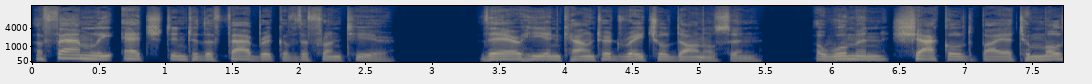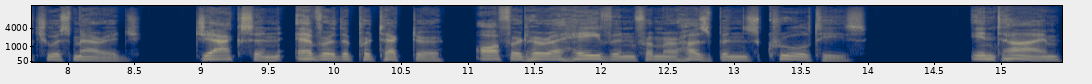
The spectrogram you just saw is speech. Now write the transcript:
a family etched into the fabric of the frontier. There he encountered Rachel Donelson, a woman shackled by a tumultuous marriage. Jackson, ever the protector, offered her a haven from her husband's cruelties. In time,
